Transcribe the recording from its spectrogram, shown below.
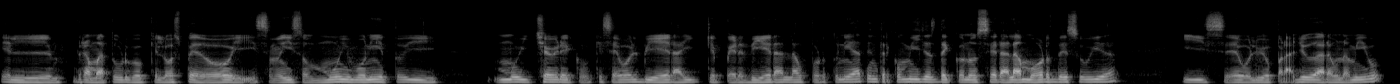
el dramaturgo que lo hospedó y se me hizo muy bonito y muy chévere con que se volviera y que perdiera la oportunidad, entre comillas, de conocer al amor de su vida y se devolvió para ayudar a un amigo.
